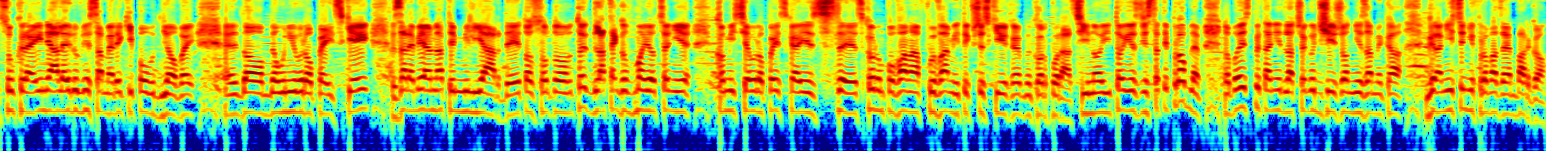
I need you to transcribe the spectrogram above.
z Ukrainy, ale również z Ameryki Południowej e, do, Unii Europejskiej. Zarabiają na tym miliardy. To są, to, to, dlatego w mojej ocenie Komisja Europejska jest e, skorumpowana wpływami tych wszystkich korporacji. No i to jest niestety problem. No bo jest pytanie, dlaczego dzisiaj rząd nie zamyka granicy, nie wprowadza embargo.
